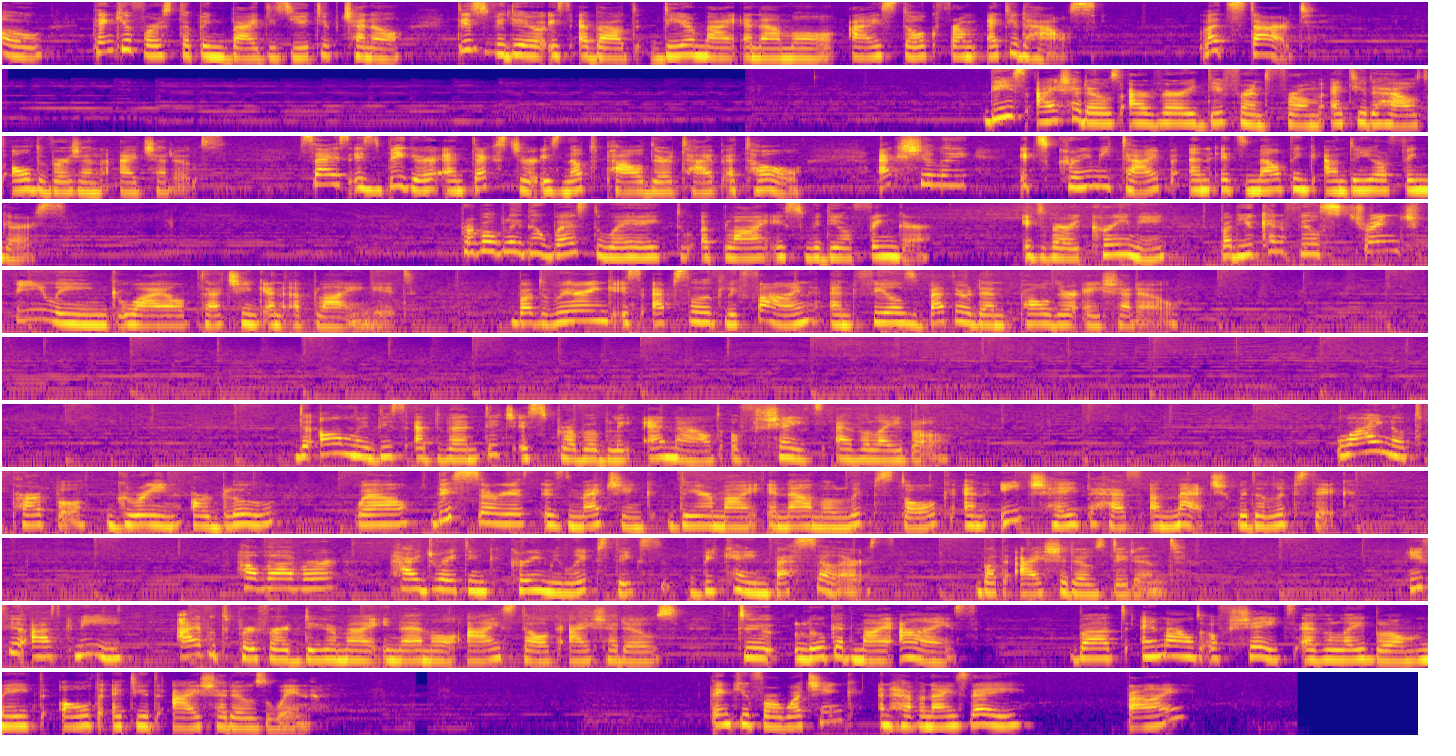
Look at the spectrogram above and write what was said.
Hello! Thank you for stopping by this YouTube channel. This video is about Dear My Enamel Eyes Talk from Etude House. Let's start! These eyeshadows are very different from Etude House old version eyeshadows. Size is bigger and texture is not powder type at all. Actually, it's creamy type and it's melting under your fingers. Probably the best way to apply is with your finger. It's very creamy, but you can feel strange feeling while touching and applying it. But wearing is absolutely fine and feels better than powder eyeshadow. The only disadvantage is probably amount of shades available. Why not purple, green or blue? Well, this series is matching Dear My Enamel Lips Talk and each shade has a match with the lipstick. However, hydrating creamy lipsticks became bestsellers, but eyeshadows didn't. If you ask me, I would prefer Dear My Enamel Eyes Talk eyeshadows to look at my eyes, but amount of shades available made Old Etude eyeshadows win. Thank you for watching and have a nice day. Bye!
